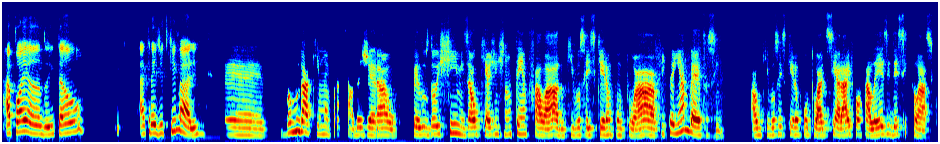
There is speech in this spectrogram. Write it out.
apoiando. Então, acredito que vale. É, vamos dar aqui uma passada geral pelos dois times, algo que a gente não tenha falado, que vocês queiram pontuar, fica em aberto, assim algo que vocês queiram pontuar de Ceará e Fortaleza e desse clássico.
